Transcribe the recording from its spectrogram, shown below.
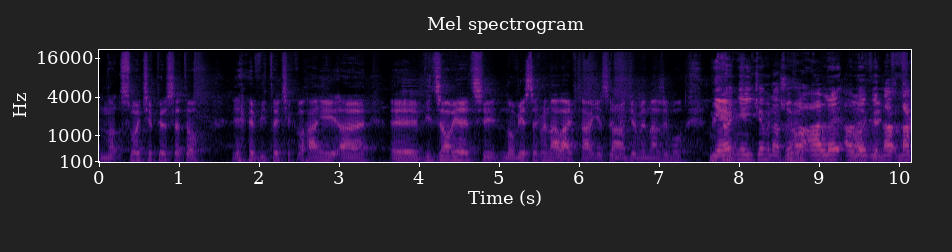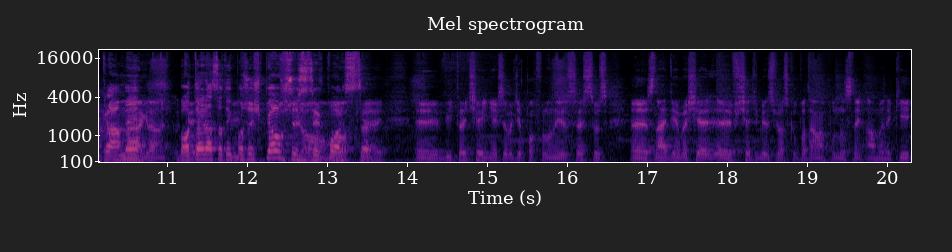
No słuchajcie, pierwsze to witajcie kochani e, e, widzowie, czy, no jesteśmy na live, tak? Jesteśmy, Tak. idziemy na żywo. Nie, Witaj- nie idziemy na żywo, No, ale, ale okej. na, nagramy, Nagramy, bo okej. teraz o tej porze śpią wszyscy w Polsce. okej. E, Witajcie i niech będzie pochwalony Jezus Chrystus. E, Znajdziemy się e, w siedzibie Związku Potomac Północnej Ameryki.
